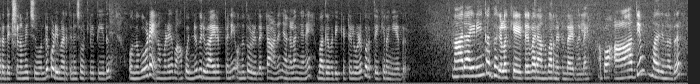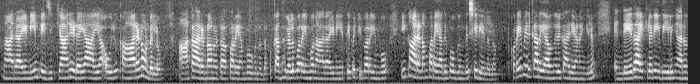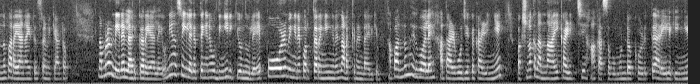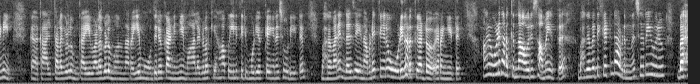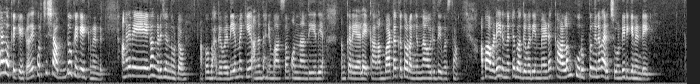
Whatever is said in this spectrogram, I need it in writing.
പ്രദക്ഷിണം വെച്ചുകൊണ്ട് കൊടിമരത്തിന് ചുവട്ടിലെത്തിയത് ഒന്നുകൂടെ നമ്മുടെ ആ പൊന്നു ഗുരുവായൂരപ്പനെ ഒന്ന് തൊഴുതിട്ടാണ് ഞങ്ങൾ അങ്ങനെ ഭഗവതിക്കെട്ടിലൂടെ പുറത്തേക്ക് ഇറങ്ങിയത്. നാരായണീയം കഥകളൊക്കെ ആയിട്ട് വരാമെന്ന് പറഞ്ഞിട്ടുണ്ടായിരുന്നല്ലേ? അപ്പോൾ ആദ്യം വരുന്നത് നാരായണീയം രചിക്കാനിടയായ ഒരു കാരണം ഉണ്ടല്ലോ ആ കാരണമാണ് കേട്ടോ പറയാൻ പോകുന്നത്. അപ്പോൾ കഥകൾ പറയുമ്പോൾ നാരായണീയത്തെ പറ്റി പറയുമ്പോൾ ഈ കാരണം പറയാതെ പോകുന്നത് ശരിയല്ലല്ലോ. കുറേ പേർക്ക് അറിയാവുന്ന ഒരു കാര്യമാണെങ്കിലും എന്റേതായിട്ടുള്ള രീതിയിൽ ഞാനൊന്ന് പറയാനായിട്ട് ശ്രമിക്കാം കേട്ടോ. നമ്മുടെ ഉണ്ണീനെ എല്ലാവർക്കും അറിയാമല്ലേ ഉണ്ണി ആ ശ്രീലകത്ത് ഇങ്ങനെ ഒതുങ്ങിയിരിക്കുകയൊന്നുമില്ല എപ്പോഴും ഇങ്ങനെ പുറത്തിറങ്ങി ഇങ്ങനെ നടക്കുന്നുണ്ടായിരിക്കും. അപ്പോൾ അന്നും ഇതുപോലെ ആ താഴ്പൂജയൊക്കെ കഴിഞ്ഞ് ഭക്ഷണമൊക്കെ നന്നായി കഴിച്ച് ആ കസവും മുണ്ടൊക്കെ കൊടുത്ത് അരയിലേക്ക് ഇങ്ങനെയും കാൽത്തളകളും കൈവളകളും നിറയെ മോതിരമൊക്കെ അണിഞ്ഞ് മാലകളൊക്കെ ആ പീലി തിരുമുടിയൊക്കെ ഇങ്ങനെ ചൂടിയിട്ട് ഭഗവാൻ എന്താ ചെയ്യുന്നത് അവിടെയൊക്കെ ഇങ്ങനെ ഓടി നടക്കുക കേട്ടോ ഇറങ്ങിയിട്ട്. അങ്ങനെ ഓടി നടക്കുന്ന ആ ഒരു സമയത്ത് ഭഗവതിക്കേട്ടന്റെ അവിടെ നിന്ന് ചെറിയൊരു ബഹളമൊക്കെ കേട്ടു. അതായത് കുറച്ച് ശബ്ദമൊക്കെ കേൾക്കുന്നുണ്ട്. അങ്ങനെ വേഗം അങ്ങോട്ട് ചെന്നു കേട്ടോ. അപ്പോൾ ഭഗവതി അമ്മയ്ക്ക് അന്ന് ധനുമാസം ഒന്നാം തീയതിയാണ് നമുക്കറിയാലേ കളമ്പാട്ടൊക്കെ തുടങ്ങുന്ന ഒരു ദിവസം. അപ്പോൾ അവിടെ ഇരുന്നിട്ട് ഭഗവതി അമ്മയുടെ കളം കുറിപ്പ് ഇങ്ങനെ വരച്ചുകൊണ്ടിരിക്കുന്നുണ്ടേ.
